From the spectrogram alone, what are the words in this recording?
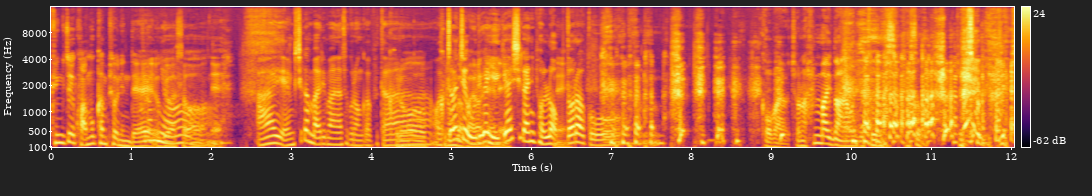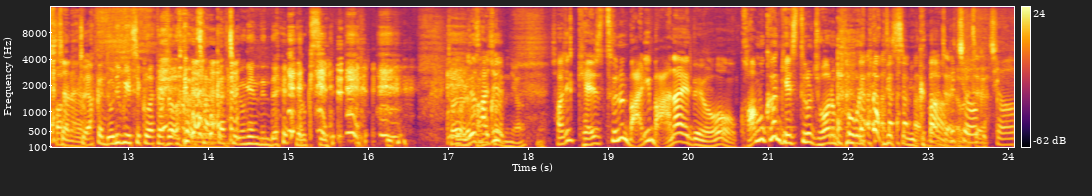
굉장히 과묵한 편인데 그럼요. 여기 와서. 네. 아, MC가 말이 많아서 그런가 보다. 그러, 어쩐지 우리가 네네. 얘기할 시간이 별로 네. 없더라고. 거 봐요. 저는 한마디도 안 하고 이제 계속, 계속 얘기하시잖아요. 아, 저 약간 노리고 있을 것 같아서 잠깐 조용했는데 역시. 근데 사실 네. 사실 게스트는 말이 많아야 돼요. 과묵한 게스트를 좋아하는 프로그램 어딨습니까? 그렇죠, 그렇죠.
